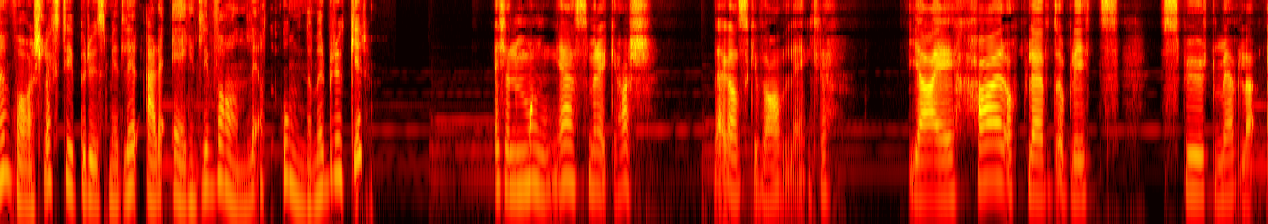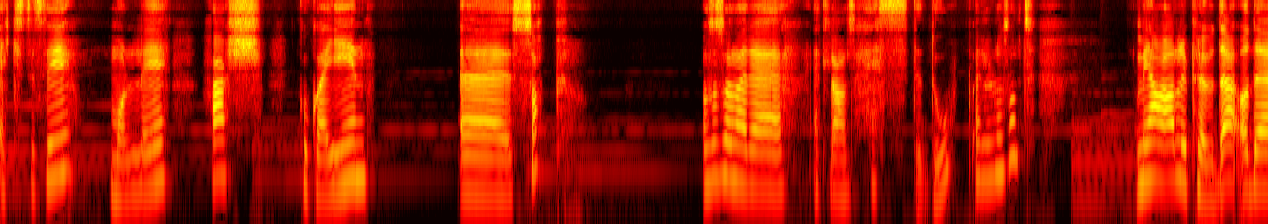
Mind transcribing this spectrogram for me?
Men hva slags type rusmidler er det egentlig vanlig at ungdommer bruker? Jeg kjenner mange som røyker hasj. Det er ganske vanlig, egentlig. Jeg har opplevd å blitt spurt om jeg vil ha ecstasy, Molly, hasj, kokain, eh, sopp. Og så sånn derre et eller annet hestedop, eller noe sånt. Men jeg har aldri prøvd det, og det,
